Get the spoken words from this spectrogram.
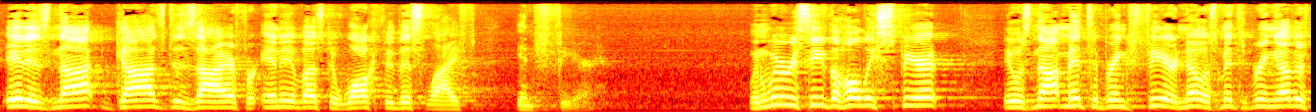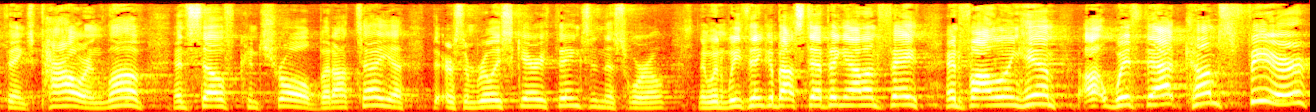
It is not God's desire for any of us to walk through this life in fear. When we receive the Holy Spirit, it was not meant to bring fear. No, it's meant to bring other things power and love and self control. But I'll tell you, there are some really scary things in this world. And when we think about stepping out on faith and following Him, uh, with that comes fear.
